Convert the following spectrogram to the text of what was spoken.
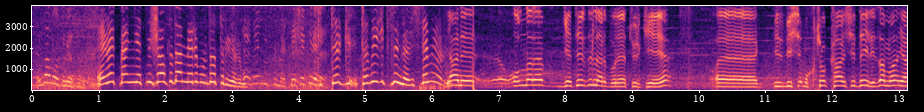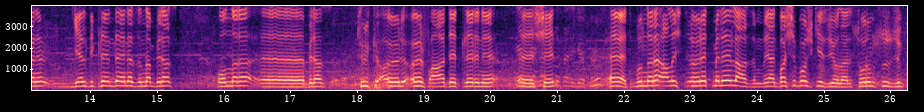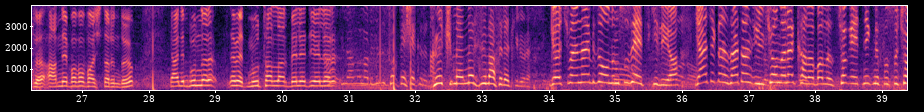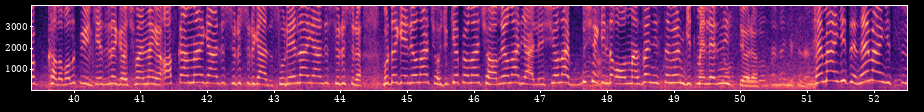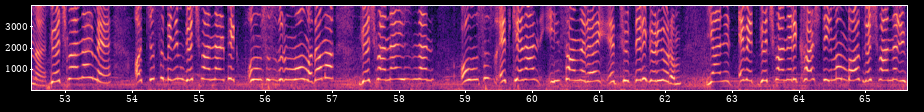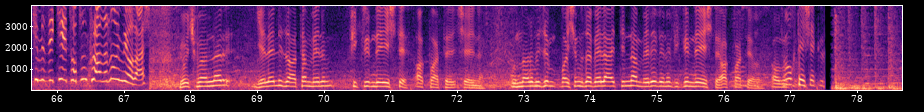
Burada mı oturuyorsunuz? Evet ben 76'dan beri burada oturuyorum. Hemen gitsinler. Teşekkür ederim. Tabii gitsinler istemiyorum. Yani e, onlara getirdiler buraya Türkiye'ye. Ee, biz bir şey, çok karşı değiliz ama yani geldiklerinde en azından biraz onlara e, biraz Türk ör- örf adetlerini e, şey. Evet, bunları alış öğretmeleri lazım. Yani başıboş geziyorlar, sorumsuzlukla, anne baba başlarında yok. Yani bunları evet muhtarlar, belediyeler Daha planlı olabilirdi. Çok teşekkür ederim. Göçmenler sizi nasıl etkiliyor efendim? Göçmenler bizi olumsuz etkiliyor. Gerçekten zaten ülke olarak kalabalığız. Çok etnik nüfuslu, çok kalabalık bir ülkeyiz. Bir de göçmenler geldi. Afganlar geldi, sürü sürü geldi. Suriyeliler geldi, sürü sürü. Burada geliyorlar, çocuk yapıyorlar, çoğalıyorlar, yerleşiyorlar. Bu şekilde olmaz. Ben istemiyorum, gitmelerini istiyorum. Hemen gitsinler. Hemen gidin, hemen gitsinler. Göçmenler mi? Açıkçası benim göçmenler pek olumsuz durumum olmadı ama göçmenler yüzünden olumsuz etkilenen insanları, e, Türkleri görüyorum. Yani evet göçmenlere karşı değilim ama bazı göçmenler ülkemizdeki toplum kurallarına uymuyorlar. Göçmenler geleli zaten benim fikrim değişti AK Parti şeyine. Bunları bizim başımıza bela ettiğinden beri benim fikrim değişti AK Parti'ye. Çok teşekkür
